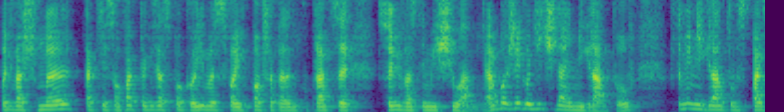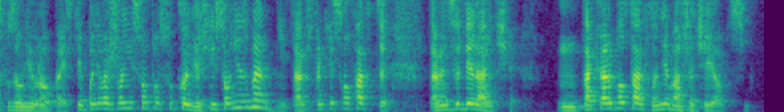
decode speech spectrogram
Ponieważ my, takie są fakty, nie zaspokoimy swoich potrzeb na rynku pracy swoimi własnymi siłami. Albo się godzicie na imigrantów, w tym imigrantów z państw poza Unii Europejskiej, ponieważ oni są po prostu konieczni, są niezbędni, tak? Takie są fakty. A więc wybierajcie. Mm, Tak albo tak, no nie ma trzeciej opcji.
